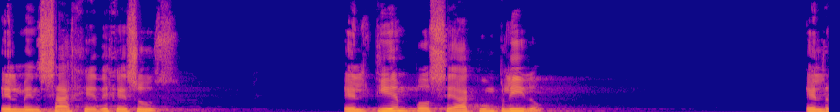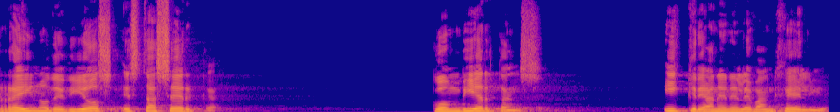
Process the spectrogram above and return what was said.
el mensaje de Jesús? El tiempo se ha cumplido. El reino de Dios está cerca. Conviértanse y crean en el Evangelio.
